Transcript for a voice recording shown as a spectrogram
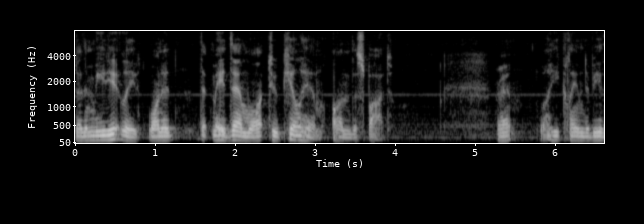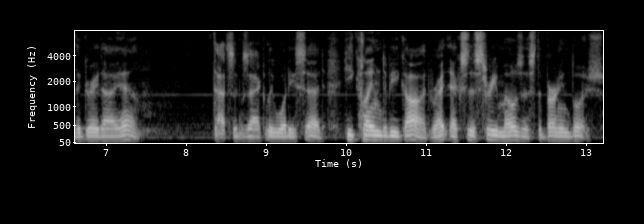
That immediately wanted, that made them want to kill him on the spot. Right? Well, he claimed to be the great I am. That's exactly what he said. He claimed to be God, right? Exodus 3, Moses, the burning bush.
